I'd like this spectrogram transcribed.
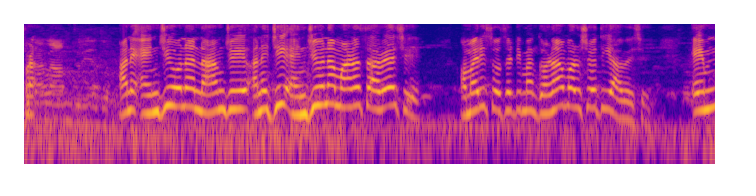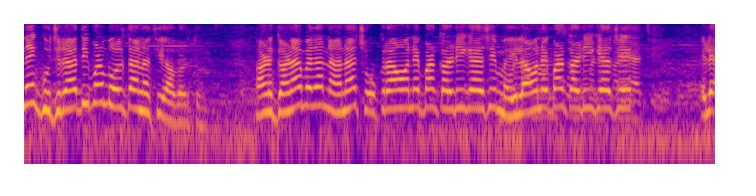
પણ છે અને એનજીઓના નામ જોઈએ અને જે એનજીઓના માણસ આવ્યા છે અમારી સોસાયટીમાં ઘણા વર્ષોથી આવે છે. એમને ગુજરાતી પણ બોલતા નથી આવડતું. અને ઘણા બધા નાના છોકરાઓને પણ કરડી ગયા છે મહિલાઓને પણ કરડી ગયા છે. એટલે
